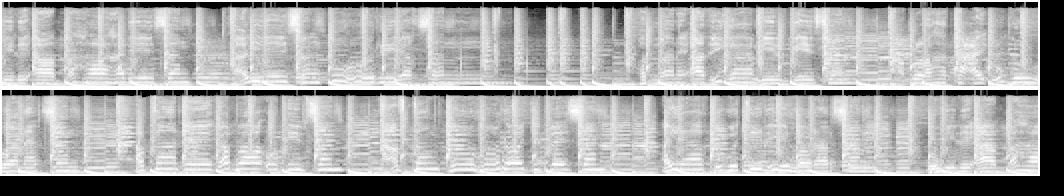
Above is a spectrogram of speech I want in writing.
hili aabbaha haliyaysan haliyaysan kuu riyaaqsan hodmane adiga miilgaysan hablaha kacay ugu wanaagsan. Halkaan eegabaa u dhiibsan. Naftankuu huroo jidbaysan ayaa kugu tidhi horarsan u hili aabbaha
